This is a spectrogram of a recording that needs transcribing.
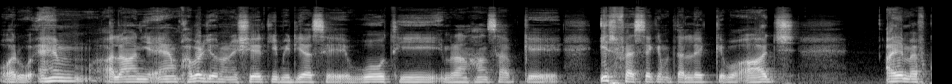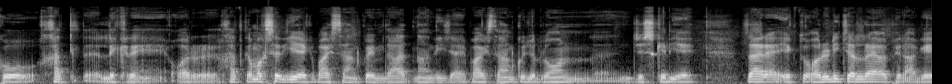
और वो अहम ऐलान, या अहम खबर जो उन्होंने शेयर की मीडिया से, वो थी इमरान खान साहब के इस फैसले के मतलब कि वो आज आईएमएफ को ख़त लिख रहे हैं और ख़त का मकसद ये है कि पाकिस्तान को इमदाद ना दी जाए। पाकिस्तान को जो लोन जिसके लिए ज़ाहिर है एक तो ऑलरेडी चल रहा है और फिर आगे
